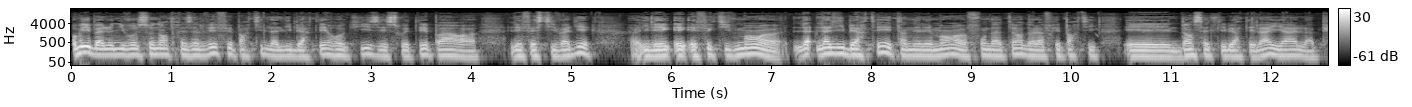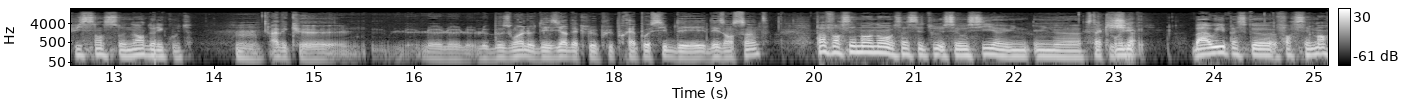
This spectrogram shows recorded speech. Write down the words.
oui, bah, le niveau sonore très élevé fait partie de la liberté requise et souhaitée par euh, les festivaliers. Euh, il est e, effectivement euh, la, la, liberté est un élément fondateur de la free party et dans cette liberté-là, il y a la puissance sonore de l'écoute. Mmh. Avec le, le, le, besoin, le désir d'être le plus près possible des, des enceintes Pas forcément, non. Ça, c'est aussi une. une c'est un cliché. Bah oui, parce que forcément,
